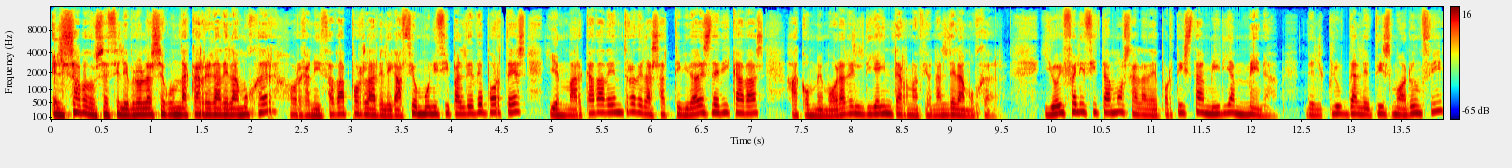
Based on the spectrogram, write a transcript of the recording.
El sábado se celebró la segunda carrera de la mujer, organizada por la Delegación Municipal de Deportes y enmarcada dentro de las actividades dedicadas a conmemorar el Día Internacional de la Mujer. Y hoy felicitamos a la deportista Miriam Mena, del Club de Atletismo Arunzi,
